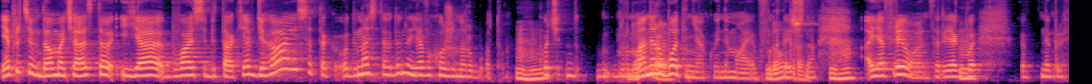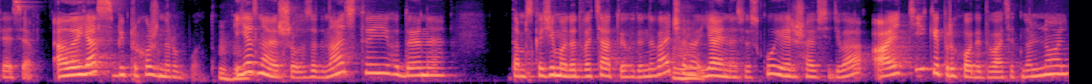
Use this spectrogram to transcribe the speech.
Я працюю вдома часто, і я буваю собі так: я вдягаюся, так 11 година я виходжу на роботу. Хоч в мене роботи ніякої немає, фактично. А я фрілансер, якби не професія. Але я собі приходжу на роботу. Uh-huh. І я знаю, що з 11 години, там, скажімо, до 20-ї години вечора uh-huh. я і на зв'язку, я рішаю всі діла, а тільки приходить 20.00.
